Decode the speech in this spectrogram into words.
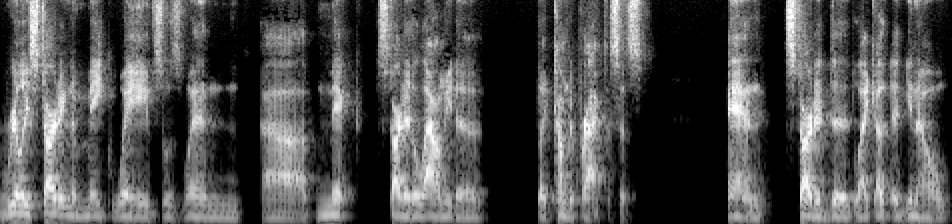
really starting to make waves was when uh, Mick started allowing me to like come to practices and started to like uh, you know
